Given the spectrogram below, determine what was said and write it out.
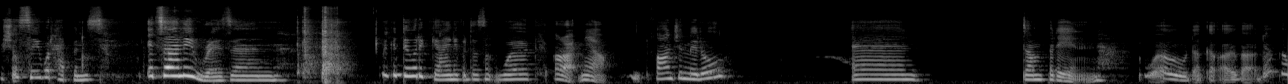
We shall see what happens. It's only resin. We can do it again if it doesn't work. All right, now, find your middle and dump it in. Whoa, don't go over. Don't go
